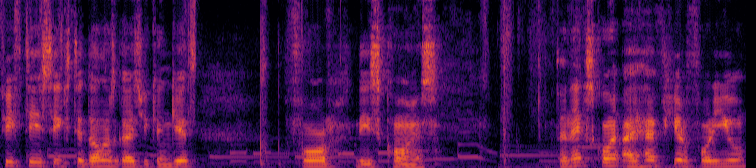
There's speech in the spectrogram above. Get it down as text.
50 60 dollars guys you can get for these coins the next coin i have here for you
